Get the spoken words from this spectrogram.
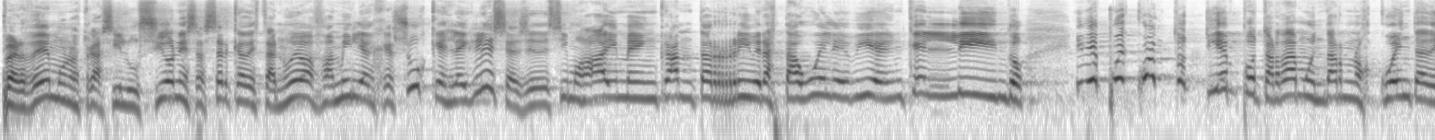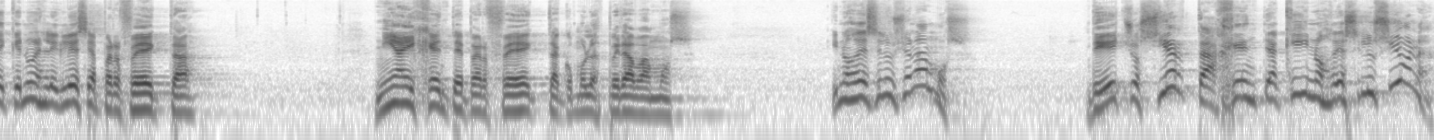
perdemos nuestras ilusiones acerca de esta nueva familia en Jesús, que es la iglesia. Y decimos, ay, me encanta River, hasta huele bien, qué lindo. Y después, ¿cuánto tiempo tardamos en darnos cuenta de que no es la iglesia perfecta? Ni hay gente perfecta como lo esperábamos. Y nos desilusionamos. De hecho, cierta gente aquí nos desilusiona.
